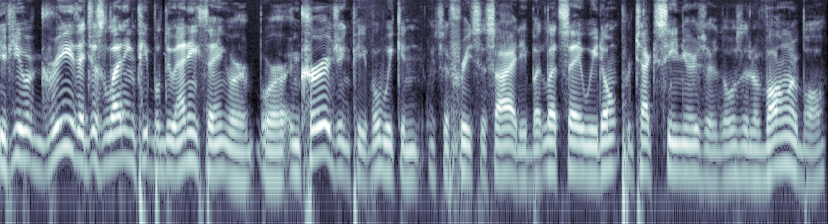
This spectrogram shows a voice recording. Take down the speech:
if you agree that just letting people do anything or, or encouraging people, we can, it's a free society, but let's say we don't protect seniors or those that are vulnerable,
